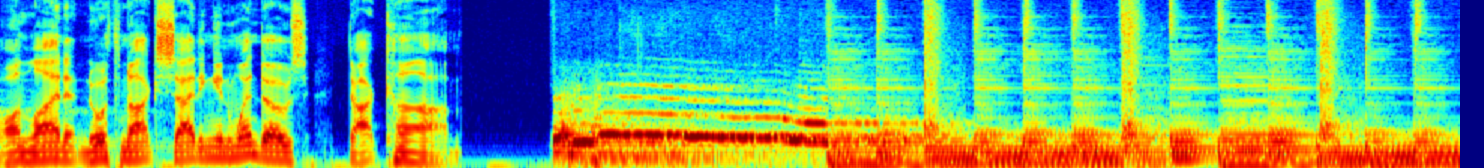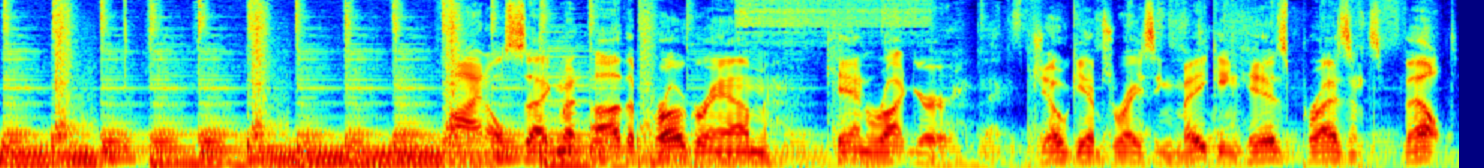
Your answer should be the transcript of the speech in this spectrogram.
Online at northknoxsidingandwindows.com. Final segment of the program Kenn Roettger, Joe Gibbs Racing, making his presence felt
